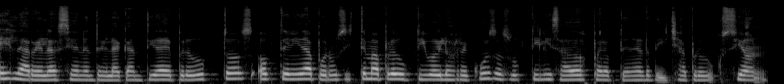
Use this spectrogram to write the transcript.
es la relación entre la cantidad de productos obtenida por un sistema productivo y los recursos utilizados para obtener dicha producción.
